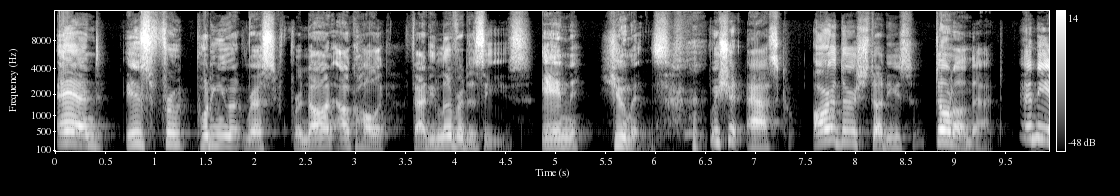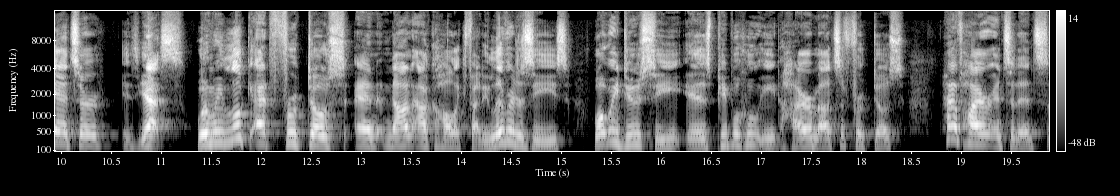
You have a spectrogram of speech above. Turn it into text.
and is fruit putting you at risk for non-alcoholic fatty liver disease in humans? we should ask, are there studies done on that? And the answer is yes. When we look at fructose and non-alcoholic fatty liver disease, what we do see is people who eat higher amounts of fructose have higher incidence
